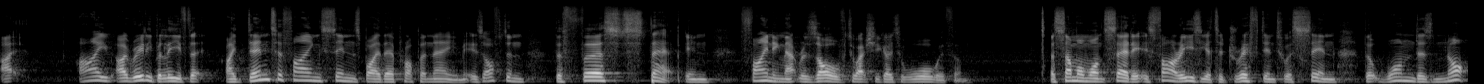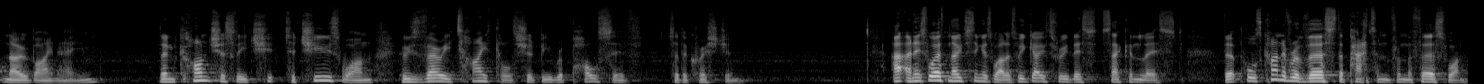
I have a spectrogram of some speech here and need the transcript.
I, I, I really believe that identifying sins by their proper name is often the first step in finding that resolve to actually go to war with them. As someone once said, it is far easier to drift into a sin that one does not know by name than consciously cho- to choose one whose very title should be repulsive to the Christian. And it's worth noticing as well, as we go through this second list, that Paul's kind of reversed the pattern from the first one.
